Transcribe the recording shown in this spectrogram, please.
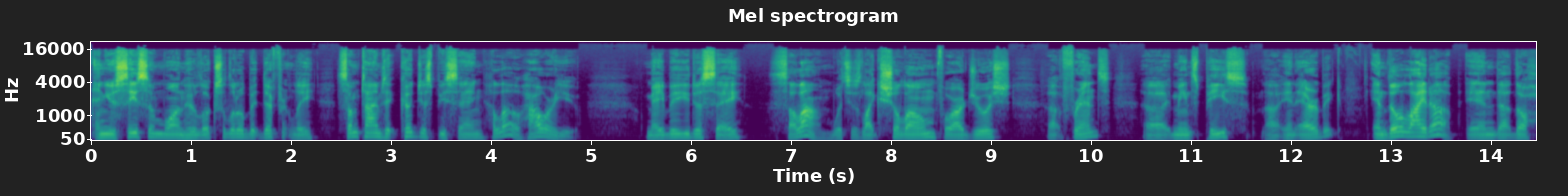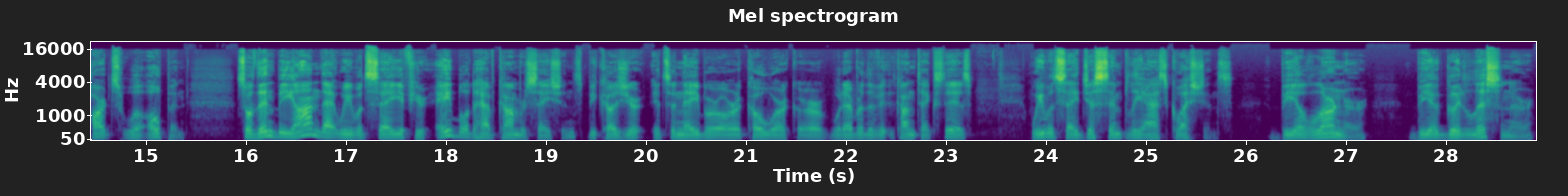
and you see someone who looks a little bit differently, sometimes it could just be saying, Hello, how are you? Maybe you just say salam, which is like shalom for our Jewish uh, friends. Uh, it means peace uh, in Arabic. And they'll light up and uh, their hearts will open. So then beyond that, we would say if you're able to have conversations because you're, it's a neighbor or a coworker or whatever the context is, we would say just simply ask questions. Be a learner, be a good listener,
